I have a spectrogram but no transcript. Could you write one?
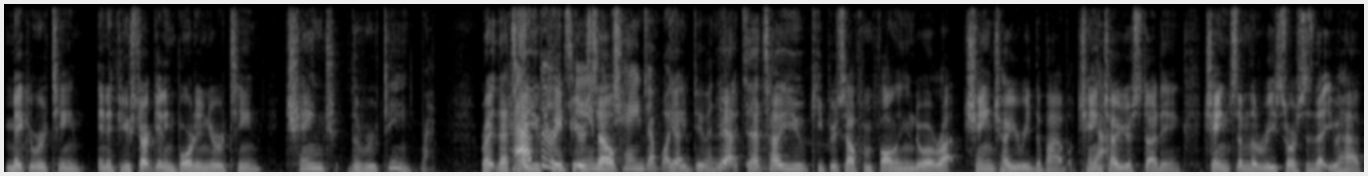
make a routine, and if you start getting bored in your routine, change the routine. Right. Right. That's how you the keep routine, yourself. change up what yeah, you do in the yeah, routine. that's how you keep yourself from falling into a rut. Change how you read the Bible. Change Yeah. how you're studying. Change some of the resources that you have.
